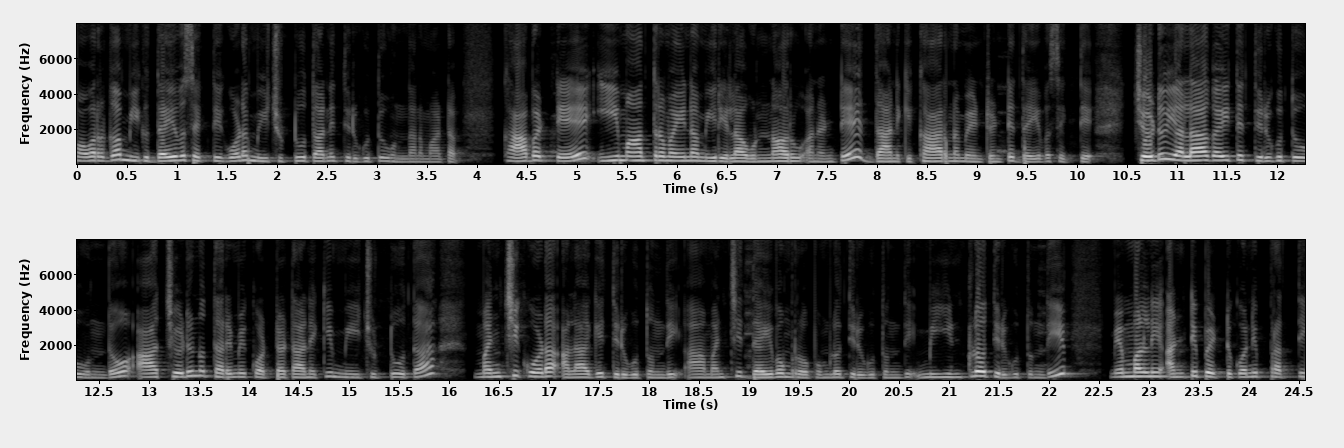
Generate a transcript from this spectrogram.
పవర్గా మీకు దైవశక్తి కూడా మీ చుట్టూతానే తిరుగుతూ ఉందన్నమాట. కాబట్టే ఈ మాత్రమైనా మీరు ఇలా ఉన్నారు అనంటే దానికి కారణం ఏంటంటే దైవశక్తే. చెడు ఎలాగైతే తిరుగుతూ ఉందో ఆ చెడును తరిమి కొట్టడానికి మీ చుట్టూత మంచి కూడా అలాగే తిరుగుతుంది. ఆ మంచి దైవం రూపంలో తిరుగుతుంది. మీ ఇంట్లో తిరుగుతుంది. మిమ్మల్ని అంటి పెట్టుకొని ప్రతి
